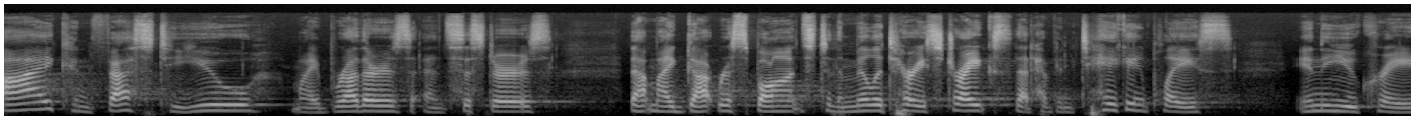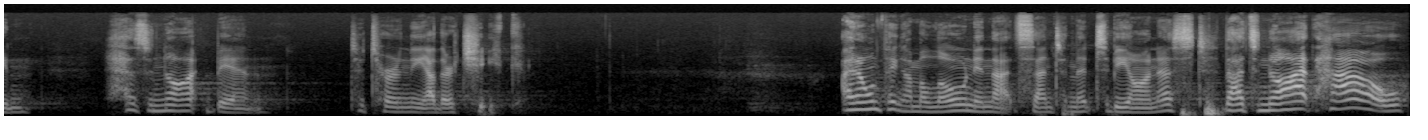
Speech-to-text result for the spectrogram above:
I confess to you, my brothers and sisters, that my gut response to the military strikes that have been taking place in the Ukraine has not been to turn the other cheek. I don't think I'm alone in that sentiment, to be honest. That's not how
